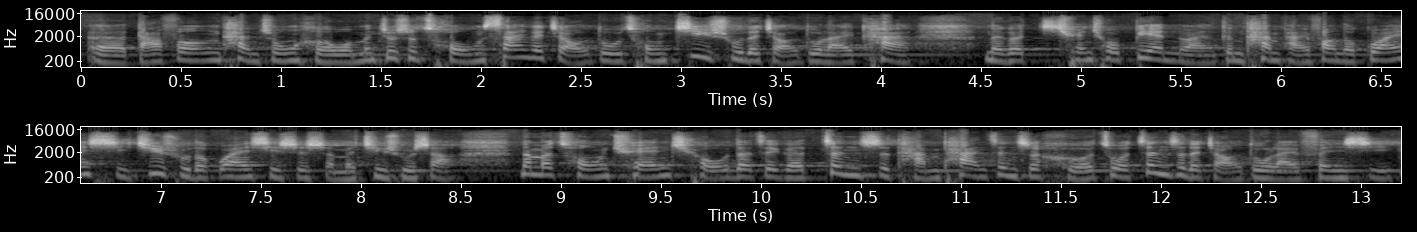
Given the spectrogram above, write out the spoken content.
呃达峰碳中和，我们就是从三个角度，从技术的角度来看那个全球变暖跟碳排放的关系，技术。的关系是什么？技术上，那么从全球的这个政治谈判、政治合作、政治的角度来分析，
